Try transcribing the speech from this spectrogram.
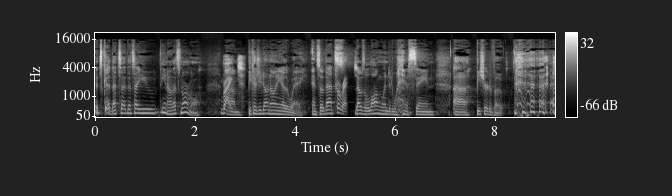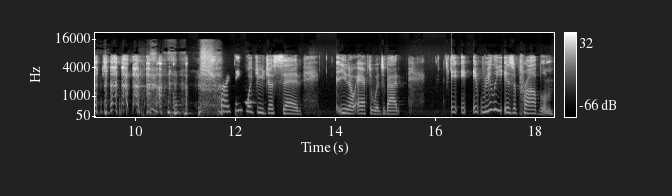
it's good. That's, a, that's how you, you know, that's normal right? Um, because you don't know any other way. And so that's correct. That was a long-winded way of saying, uh, be sure to vote. but I think what you just said, you know, afterwards about it, it, it really is a problem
